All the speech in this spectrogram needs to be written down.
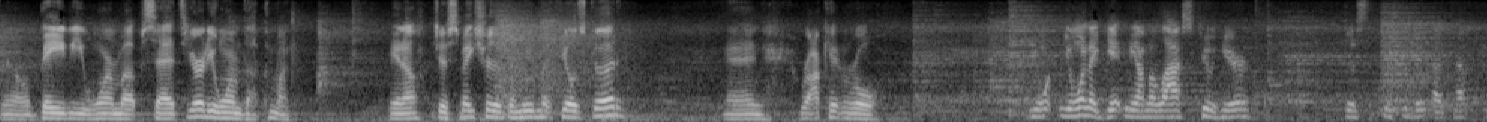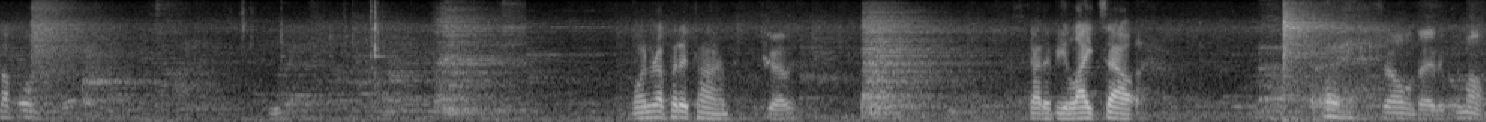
you know, baby warm up sets. You're already warmed up, come on. You know, just make sure that the movement feels good and rock it and roll. You, you want to get me on the last two here? Just, just a couple. One rep at a time. You got it. It's got to be lights out. Show 'em, baby. Come on.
